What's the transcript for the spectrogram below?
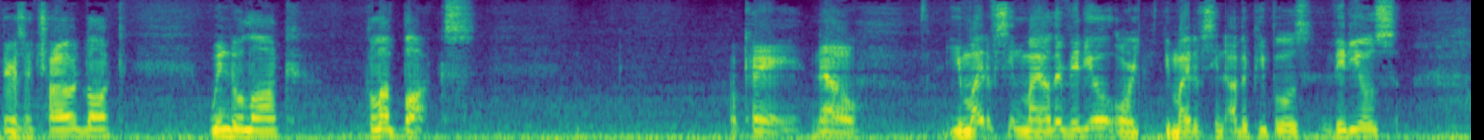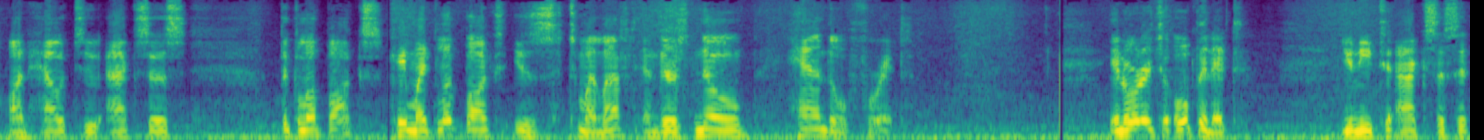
There's a child lock window lock, glove box. Okay, now you might have seen my other video or you might have seen other people's videos on how to access the glove box. Okay, my glove box is to my left and there's no handle for it. In order to open it, you need to access it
